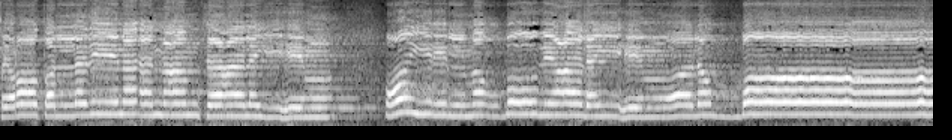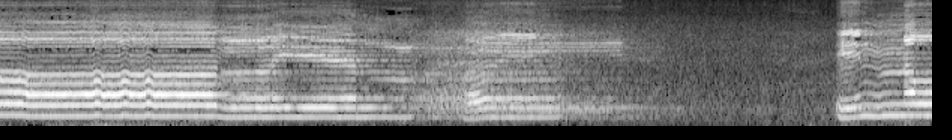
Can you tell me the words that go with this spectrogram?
صراط الذين أنعمت عليهم غير المغضوب عليهم ولا الضالين. آمين. إن الله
